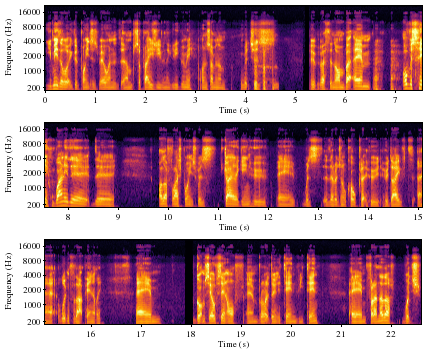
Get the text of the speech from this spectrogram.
you made a lot of good points as well, and I'm surprised you even agreed with me on some of them, which is with the norm. But um, obviously, one of the the other flashpoints was Dreyer again, who uh, was the original culprit who who dived uh, looking for that penalty. Um, got himself sent off and brought it down to 10 v 10 um, for another, which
